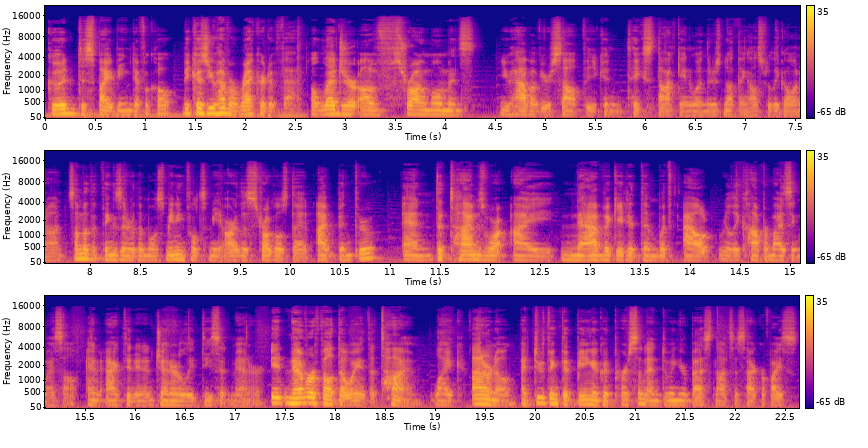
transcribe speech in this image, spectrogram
good despite being difficult because you have a record of that, a ledger of strong moments you have of yourself that you can take stock in when there's nothing else really going on. Some of the things that are the most meaningful to me are the struggles that I've been through and the times where I navigated them without really compromising myself and acted in a generally decent manner. It never felt that way at the time. Like, I don't know. I do think that being a good person and doing your best not to sacrifice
